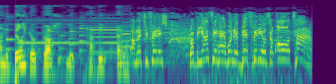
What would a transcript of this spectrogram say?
And the Billy Goats Gruff lived happily ever I'm gonna let you finish. But Beyonce had one of the best videos of all time.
